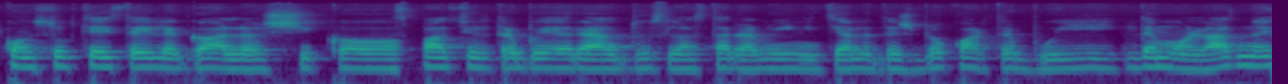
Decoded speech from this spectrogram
construcția este ilegală și că spațiul trebuie readus la starea lui inițială, deci blocul ar trebui demolat. Noi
